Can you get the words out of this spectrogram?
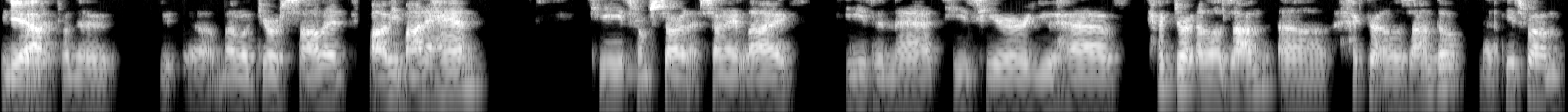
Yeah. from the, from the uh, Metal Gear Solid. Bobby Moynihan, he's from Star Saturday Night Live. He's in that. He's here. You have Hector Elizondo. Uh, Hector Elizondo. Yeah. He's from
